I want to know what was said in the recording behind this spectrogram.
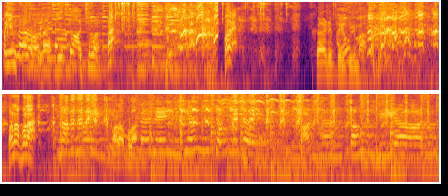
பையன் சொல்றான்ல. எப்போ ஆச்சுருவான் காடி பேசி வேணா போலாம் வாடா போலாம் அண்ணன் தம்பியாரும்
